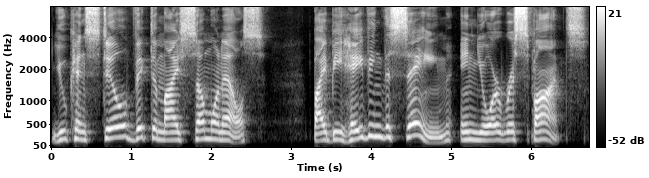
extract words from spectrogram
you can still victimize someone else by behaving the same in your response.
